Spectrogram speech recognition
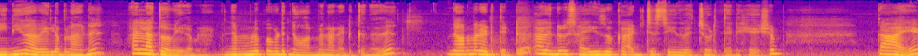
മിനിയും അവൈലബിൾ ആണ് അല്ലാത്തതും അവൈലബിൾ ആണ്. നമ്മളിപ്പോൾ ഇവിടെ നോർമലാണ് എടുക്കുന്നത്. നോർമൽ എടുത്തിട്ട് അതിന്റെ ഒരു സൈസൊക്കെ അഡ്ജസ്റ്റ് ചെയ്ത് വെച്ച് കൊടുത്തതിന് ശേഷം താഴെ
